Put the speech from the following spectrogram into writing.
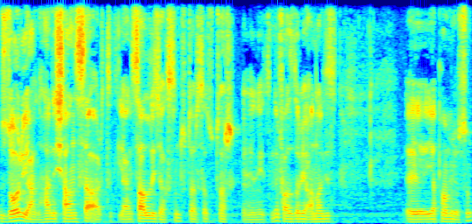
zor yani hani şansı artık yani sallayacaksın tutarsa tutar e, fazla bir analiz e, yapamıyorsun.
